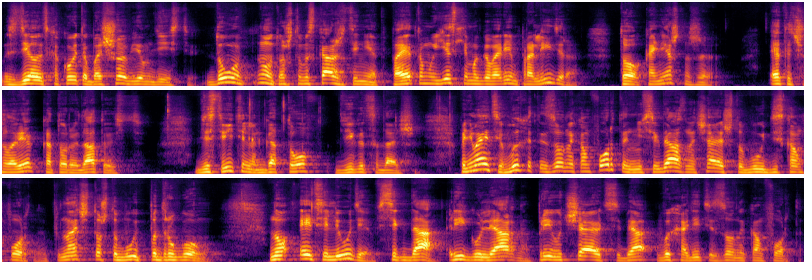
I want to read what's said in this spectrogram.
сделать какой-то большой объем действий. Думаю, ну, то, что вы скажете, нет. Поэтому, если мы говорим про лидера, то, конечно же, это человек, который, да, то есть действительно готов двигаться дальше. Понимаете, выход из зоны комфорта не всегда означает, что будет дискомфортно. Значит то, что будет по-другому. Но эти люди всегда регулярно приучают себя выходить из зоны комфорта.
